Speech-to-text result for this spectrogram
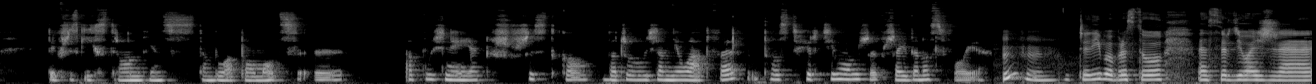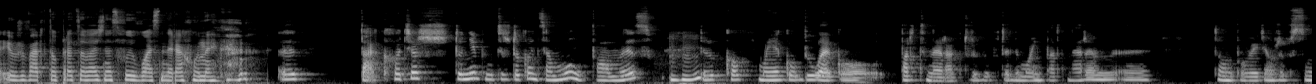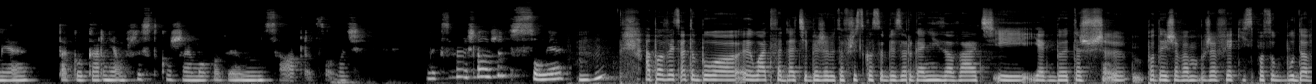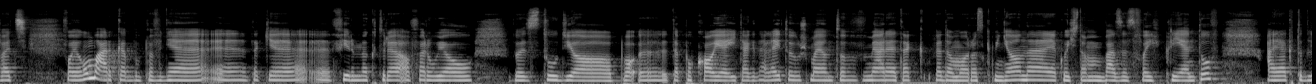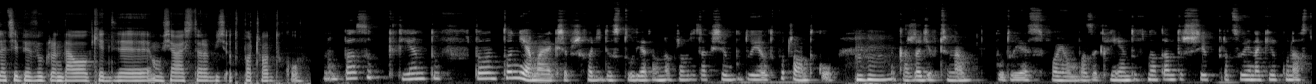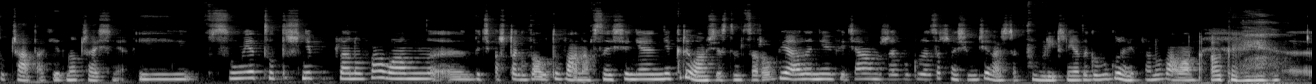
tych wszystkich stron, więc tam była pomoc. y, A później, jak już wszystko zaczęło być dla mnie łatwe, to stwierdziłam, że przejdę na swoje. Mhm. Czyli po prostu e, stwierdziłaś, że już warto pracować na swój własny rachunek. Y, Tak, chociaż to nie był też do końca mój pomysł, Mhm. tylko mojego byłego partnera, który był wtedy moim partnerem, y, to on powiedział, że w sumie tak ogarniam wszystko, że mogłabym sama pracować. Tak sobie myślałam, że w sumie Mhm. A powiedz, a to było y, łatwe dla Ciebie, żeby to wszystko sobie zorganizować i jakby też y, podejrzewam, że w jakiś sposób budować Twoją markę, bo pewnie y, takie firmy, które oferują studio, te pokoje i tak dalej, to już mają to w miarę tak wiadomo rozkminione, jakąś tam bazę swoich klientów. A jak to dla Ciebie wyglądało, kiedy musiałaś to robić od początku? no, bazy klientów to, to nie ma, jak się przychodzi do studia. Tam naprawdę tak się buduje od początku. Mhm. Każda dziewczyna buduje swoją bazę klientów, no tam też się pracuje na kilkunastu czatach jednocześnie. I w sumie to też nie planowałam e, być aż tak gwałtowana, w sensie nie, nie kryłam się z tym, co robię, ale nie wiedziałam, że w ogóle zacznę się udzielać tak publicznie, ja tego w ogóle nie planowałam. Okej.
